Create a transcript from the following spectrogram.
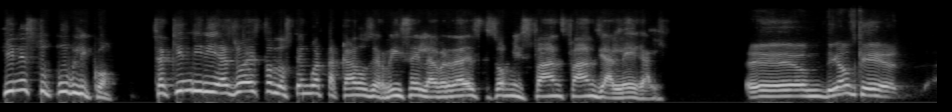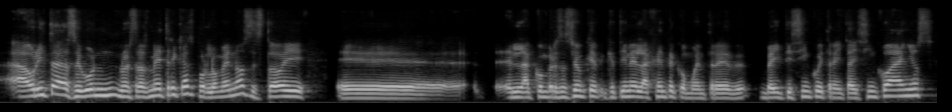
¿Quién es tu público? O sea, ¿quién dirías? Yo a estos los tengo atacados de risa y la verdad es que son mis fans, fans ya legal. Eh, digamos que ahorita, según nuestras métricas, por lo menos, estoy eh, en la conversación que, tiene la gente como entre 25 y 35 años,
